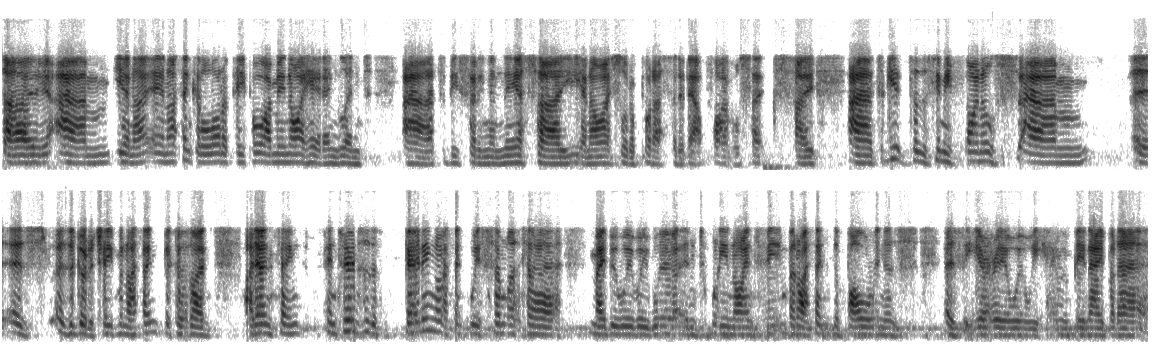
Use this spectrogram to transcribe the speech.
So, um, you know, and I think a lot of people, I mean, I had England uh, to be sitting in there, so, you know, I sort of put us at about five or six. So uh, to get to the semi finals, um, is is a good achievement, I think, because I I don't think in terms of the batting, I think we're similar to maybe where we were in 2019, but I think the bowling is is the area where we haven't been able to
